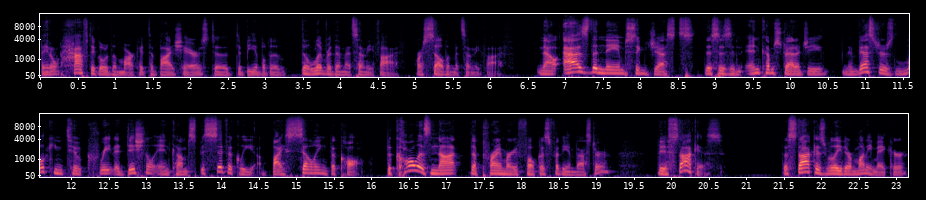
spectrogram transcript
They don't have to go to the market to buy shares to, to be able to deliver them at 75 or sell them at 75. Now, as the name suggests, this is an income strategy investors looking to create additional income specifically by selling the call. The call is not the primary focus for the investor. The stock is. The stock is really their moneymaker.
